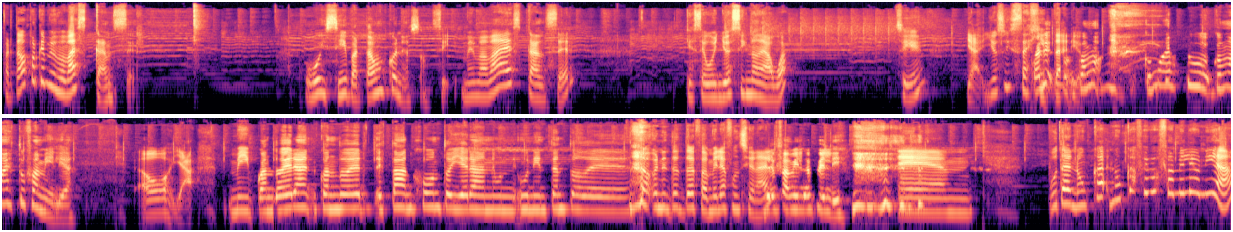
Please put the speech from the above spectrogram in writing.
partamos porque mi mamá es cáncer. Uy, sí, partamos con eso. Sí, mi mamá es cáncer, que según yo es signo de agua. ¿Sí? Ya, yo soy ¿Cuál es- Sagitario. cómo, cómo es tu, ¿Cómo es tu familia? Oh, ya. Mi, Cuando eran cuando er- estaban juntos y eran un, un intento de, un intento de familia de funcional. familia feliz. Em, puta, nunca, nunca fuimos familia unida.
